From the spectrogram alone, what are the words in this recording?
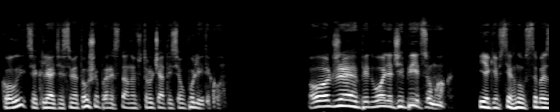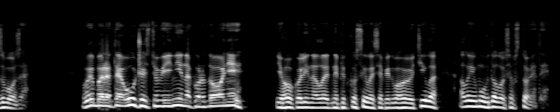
Коли ці кляті святоші перестануть втручатися в політику? Отже, підводячи підсумок, Яків стягнув з себе з воза. ви берете участь у війні на кордоні. Його коліна ледь не підкосилися під вагою тіла, але йому вдалося встояти.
